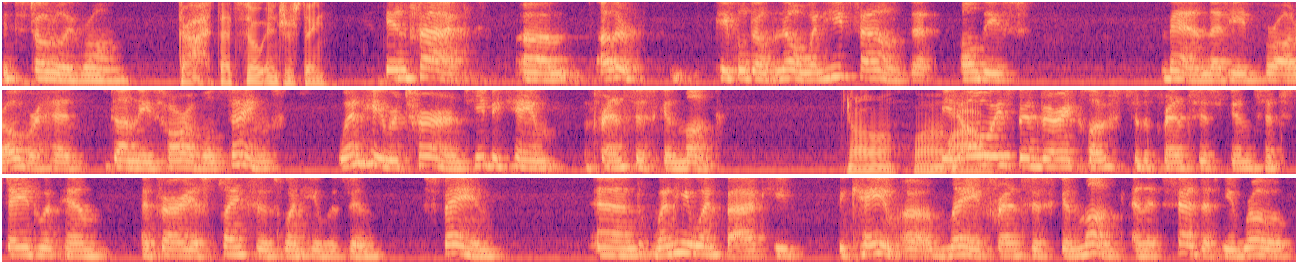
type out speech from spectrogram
it's totally wrong. God, that's so interesting. In fact, um, other people don't know when he found that all these men that he'd brought over had done these horrible things. When he returned, he became a Franciscan monk. Oh, wow. He'd always been very close to the Franciscans, had stayed with him at various places when he was in Spain. And when he went back, he became a lay Franciscan monk, and it said that he ro-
